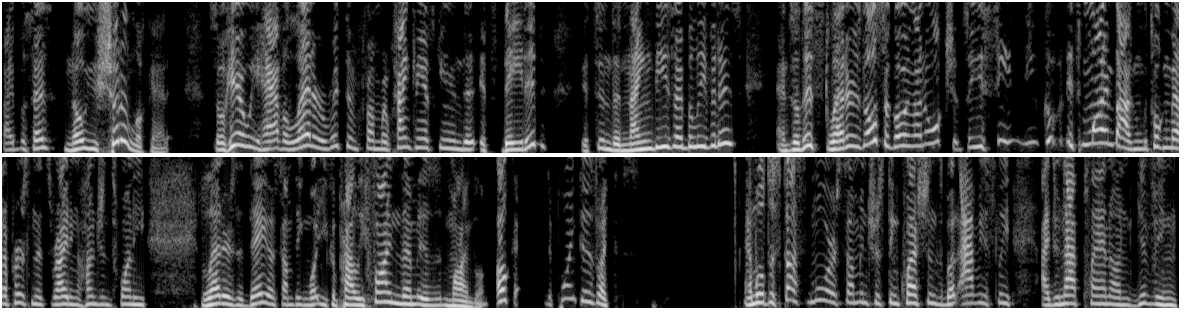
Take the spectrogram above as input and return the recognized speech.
Steipler says, no, you shouldn't look at it. So here we have a letter written from Reb Chaim Kanievsky, and it's dated. It's in the 90s, I believe it is. And so this letter is also going on auction. So you see, you could, it's mind-boggling. We're talking about a person that's writing 120 letters a day or something. What you could probably find them is mind-blowing. Okay, the point is like this. And we'll discuss more some interesting questions, but obviously I do not plan on giving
